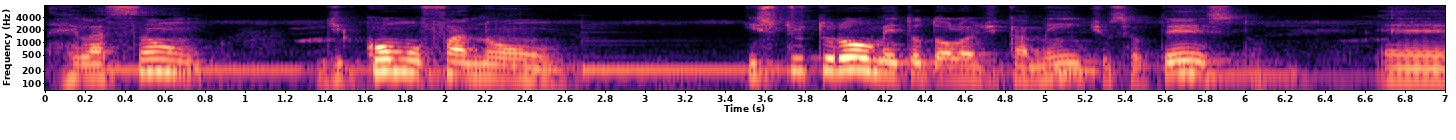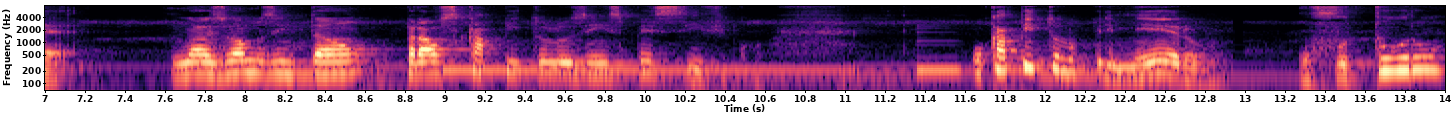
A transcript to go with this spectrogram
relação de como Fanon estruturou metodologicamente o seu texto, é, nós vamos então para os capítulos em específico. O capítulo primeiro, o futuro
